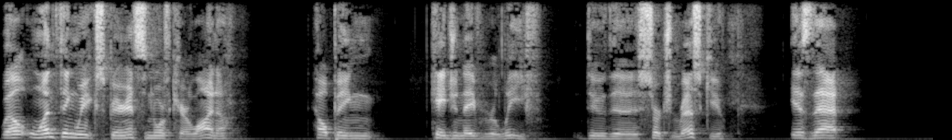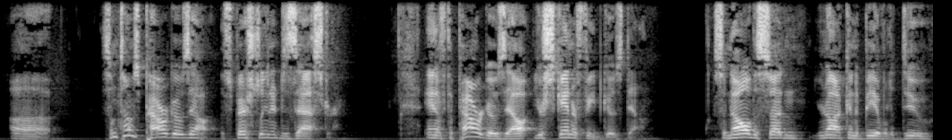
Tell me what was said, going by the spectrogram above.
Well, one thing we experienced in North Carolina, helping Cajun Navy Relief do the search and rescue, is that uh, sometimes power goes out, especially in a disaster. And if the power goes out, your scanner feed goes down. So now all of a sudden, you're not going to be able to do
